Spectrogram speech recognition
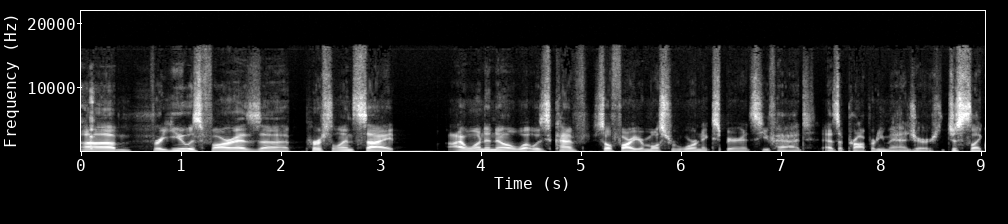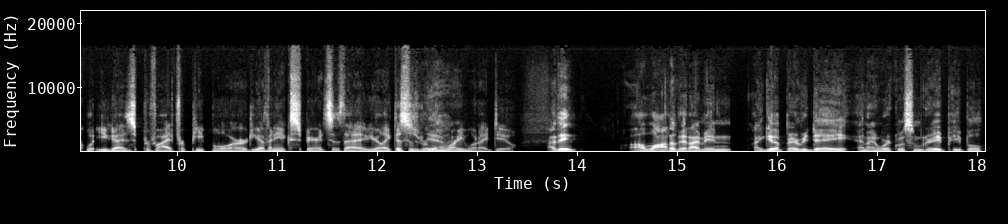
Um, for you, as far as uh, personal insight, I want to know what was kind of so far your most rewarding experience you've had as a property manager. Just like what you guys provide for people, or do you have any experiences that you're like, this is Yeah. rewarding what I do? I think a lot of it. I mean, I get up every day and I work with some great people.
